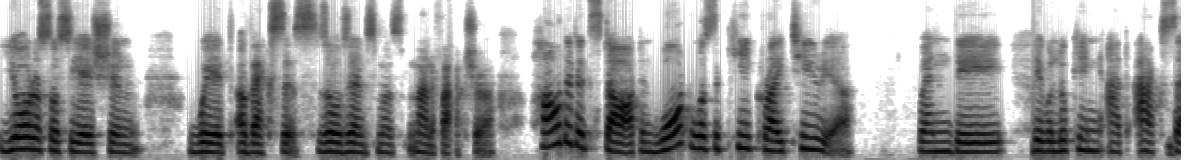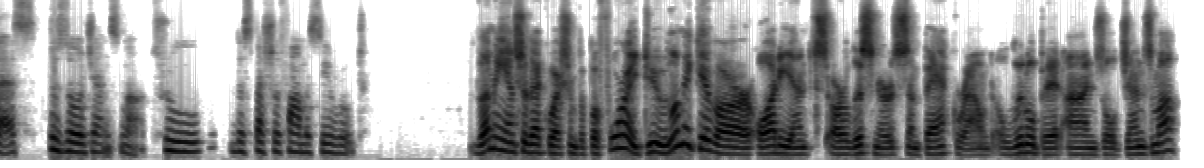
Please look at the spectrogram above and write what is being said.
your association with Avexis, Zolgensma's manufacturer. How did it start and what was the key criteria when they they were looking at access to Zolgensma through the special pharmacy route? Let me answer that question, but before I do, let me give our audience, our listeners, some background a little bit on Zolgensma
